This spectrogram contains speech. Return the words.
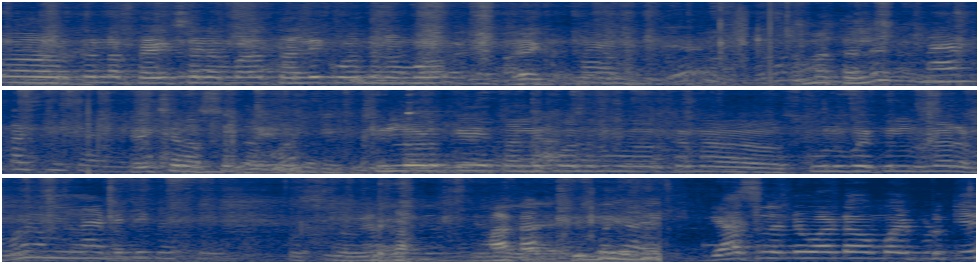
ఎవరికన్నా పెన్షన్ అమ్మా తల్లికి వందనమ్మో. అమ్మ వస్తుందమ్మా. పిల్లోళ్ళకి తల్లికి వందనము ఎవరికన్నా స్కూల్ పోయి పిల్లలు ఉన్నారమ్మా? గ్యాస్లు ఎన్ని వాడావమ్మా ఇప్పటికి?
